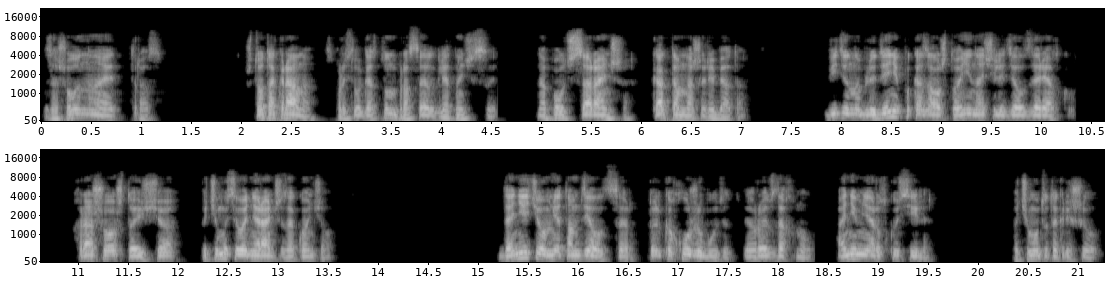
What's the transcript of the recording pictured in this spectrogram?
Зашел он на этот раз. «Что так рано?» – спросил Гастон, бросая взгляд на часы. «На полчаса раньше. Как там наши ребята?» Видеонаблюдение показало, что они начали делать зарядку. Хорошо, что еще? Почему сегодня раньше закончил? Да нечего мне там делать, сэр. Только хуже будет. Лерой вздохнул. Они меня раскусили. Почему ты так решил?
